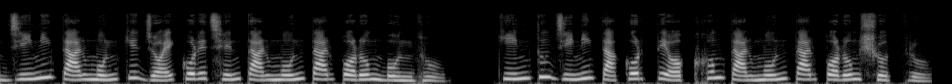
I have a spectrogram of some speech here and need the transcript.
যিনি তার মনকে জয় করেছেন, তার মন তার পরম বন্ধু। কিন্তু যিনি তা করতে অক্ষম, তার মন তার পরম শত্রু।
